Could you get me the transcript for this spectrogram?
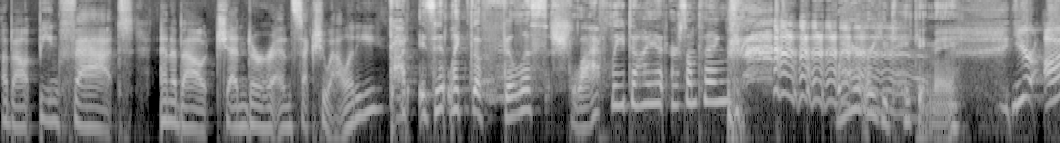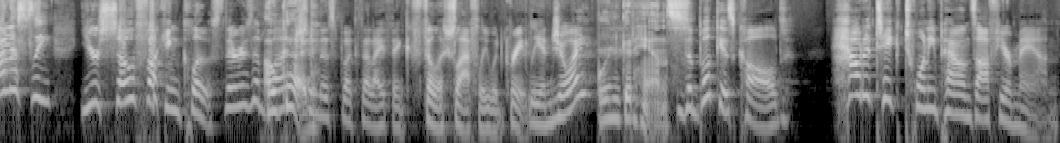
about being fat, and about gender and sexuality. God, is it like the Phyllis Schlafly diet or something? Where are you taking me? You're honestly, you're so fucking close. There is a Oh, bunch good. in this book that I think Phyllis Schlafly would greatly enjoy. We're in good hands. The book is called How to Take 20 Pounds Off Your Man.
